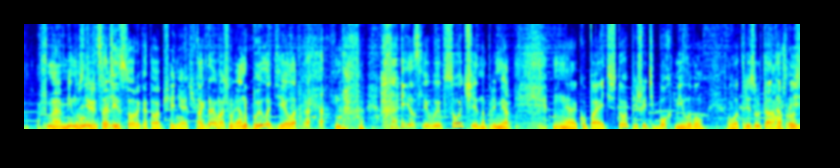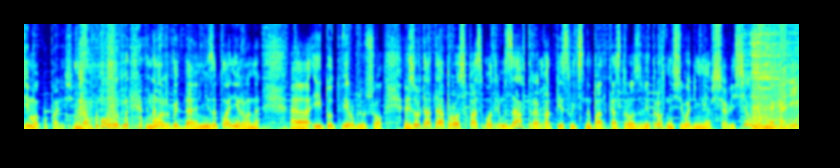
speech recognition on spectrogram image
на минус Ниже 30. Тали 40 это вообще ни о чем. Тогда ваш вариант было дело. А если вы в Сочи, например, э, купаетесь, то пишите «Бог миловал». Вот результат а опроса. зимой купались? Там холодно. Может быть, да, не запланировано. А, И тут верблюд шел. Результаты опроса посмотрим завтра. Подписывайтесь на подкаст «Роза ветров». На сегодня у меня все. Веселый у меня коллеги.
